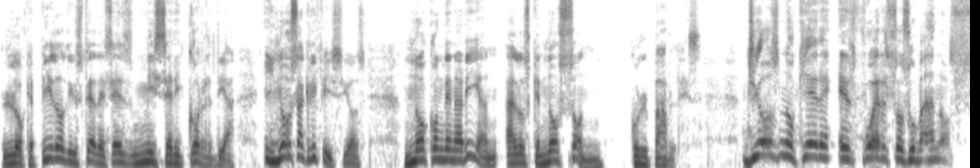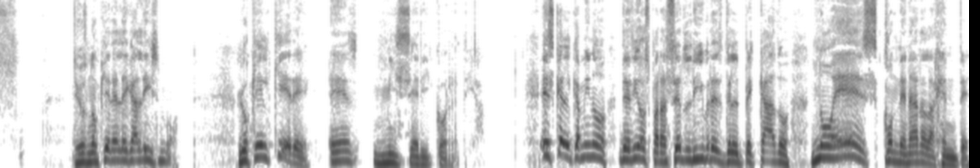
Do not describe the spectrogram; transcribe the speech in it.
lo que pido de ustedes es misericordia y no sacrificios, no condenarían a los que no son culpables. Dios no quiere esfuerzos humanos. Dios no quiere legalismo. Lo que Él quiere es misericordia es que el camino de Dios para ser libres del pecado no es condenar a la gente,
